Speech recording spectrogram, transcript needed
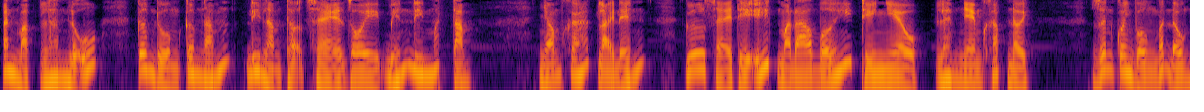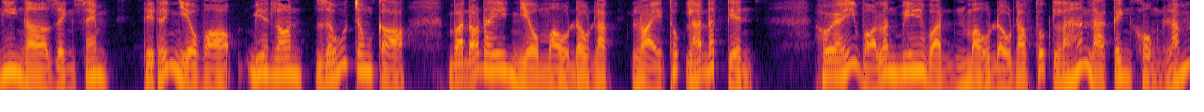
ăn mặc lam lũ, cơm đùm cơm nắm, đi làm thợ xẻ rồi biến đi mất tâm. Nhóm khác lại đến, cưa sẻ thì ít mà đào bới thì nhiều, lem nhem khắp nơi. Dân quanh vùng bắt đầu nghi ngờ rình xem, thì thấy nhiều vỏ bia lon giấu trong cỏ, và đó đây nhiều màu đầu lặc, loại thuốc lá đắt tiền. Hồi ấy vỏ lon bia và màu đầu lọc thuốc lá là kinh khủng lắm.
